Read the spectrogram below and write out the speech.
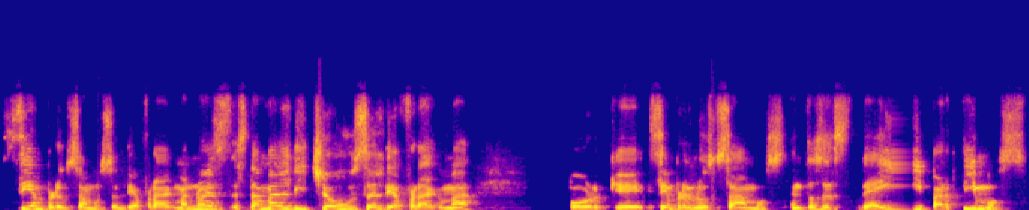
siempre usamos el diafragma. No es, está mal dicho usa el diafragma, porque siempre lo usamos. Entonces, de ahí partimos,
